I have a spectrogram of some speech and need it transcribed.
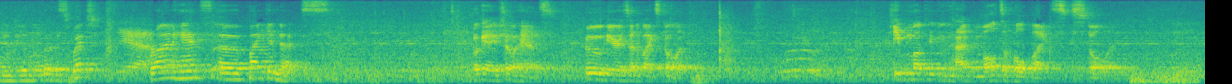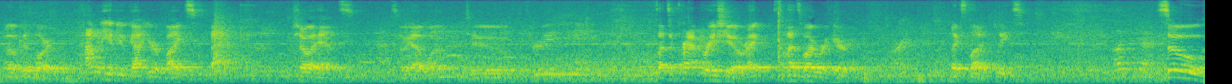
and do a little bit of a switch. Yeah. Bryan Hance of Bike Index. Okay, show of hands. Who here has had a bike stolen? Keep them up if you've had multiple bikes stolen. Oh, good lord. How many of you got your bikes back? Show of hands. So we got one, two, three. So that's a crap ratio, right? So that's why we're here. Next slide, please. So,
